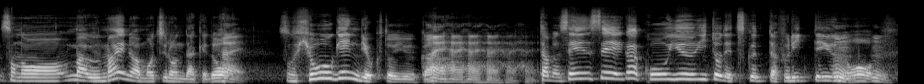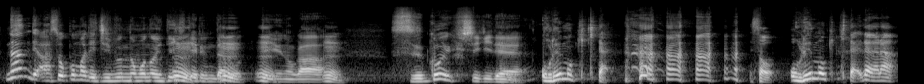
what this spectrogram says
そのまあうまいのはもちろんだけど、はいその表現力というか、多分先生がこういう意図で作った振りっていうのを、うんうん。なんであそこまで自分のものにできてるんだろうっていうのが、うんすごい不思議で、俺も聞きたい。そう。俺も聞きたい。だから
